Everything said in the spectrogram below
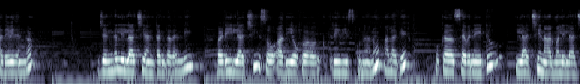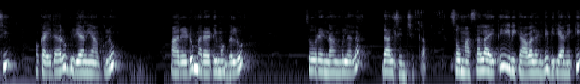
అదేవిధంగా జంగల్ ఇలాచి అంటాం కదండి బడి ఇలాచి. సో అది ఒక త్రీ తీసుకున్నాను. అలాగే ఒక సెవెన్ ఎయిట్ ఇలాచి నార్మల్ ఇలాచి ఒక ఐదారు బిర్యానీ ఆకులు ఆరేడు మరాఠీ మొగ్గలు. సో రెండు అంగుళాల దాల్చిన చెక్క. సో మసాలా అయితే ఇవి కావాలండి బిర్యానీకి.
